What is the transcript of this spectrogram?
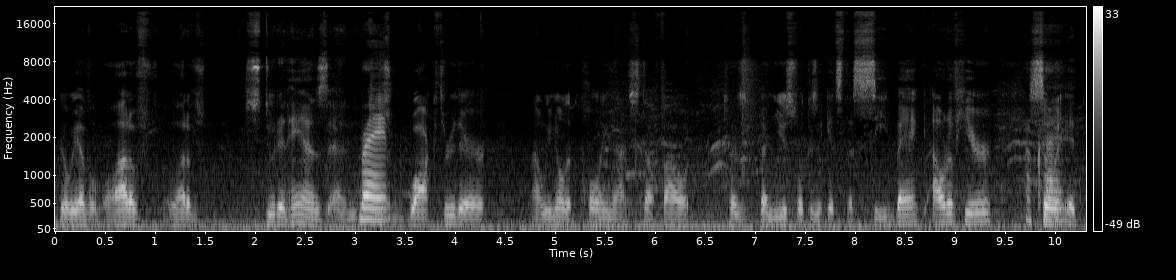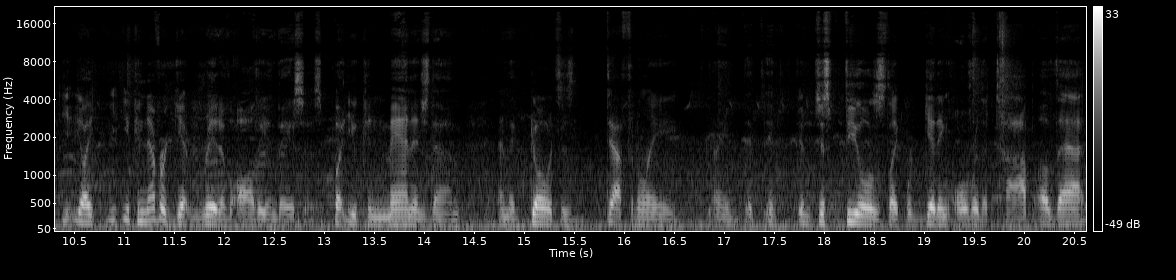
you know, we have a lot of a lot of student hands and Right. just walk through there. Uh, we know that pulling that stuff out has been useful because it gets the seed bank out of here. So it you, like you can never get rid of all the invasives, but you can manage them. And the goats is definitely. I mean, it, it, it just feels like we're getting over the top of that,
